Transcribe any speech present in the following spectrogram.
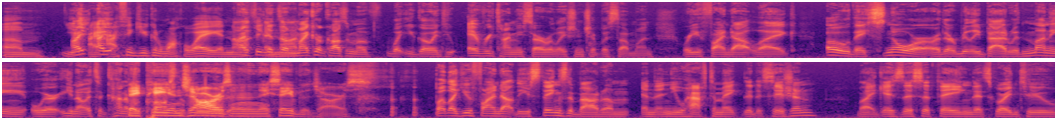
um y- I- I, I- I think you can walk away and not I think and it's a microcosm of what you go into every time you start a relationship with someone, where you find out like, oh, they snore, or they're really bad with money, or you know, it's a kind of They pee in the jars board- and then they save the jars. but like you find out these things about them, and then you have to make the decision. Like, is this a thing that's going to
